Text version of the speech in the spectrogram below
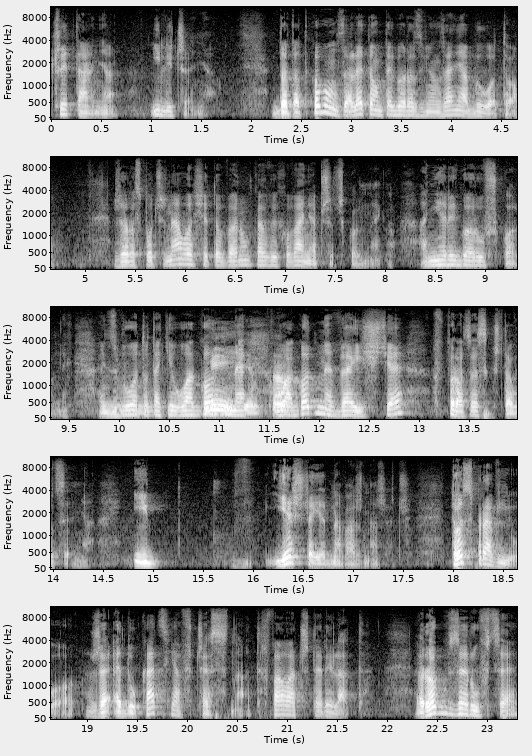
czytania i liczenia. Dodatkową zaletą tego rozwiązania było to, że rozpoczynało się to w warunkach wychowania przedszkolnego, a nie rygorów szkolnych. A więc było to takie łagodne, tak. łagodne wejście w proces kształcenia. I jeszcze jedna ważna rzecz. To sprawiło, że edukacja wczesna trwała 4 lata. Rok w zerówce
